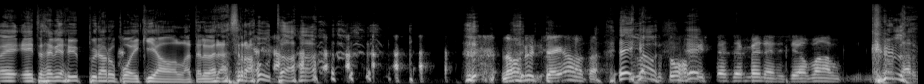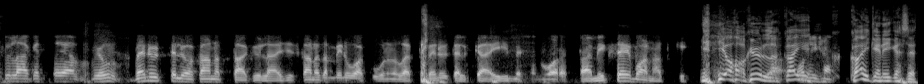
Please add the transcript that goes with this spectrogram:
ei, ei tässä vielä hyppynä rupoikia olla, että lyödään rautaa. No nyt se ei auta. Ei Kyllä, auta, kun tuohon ei. pisteeseen menee, niin se on vaan Kyllä. särkylääkettä ja venyttelyä kannattaa kyllä. Ei siis kannata minua kuunnella, että venytelkää ihmeessä nuoret tai miksei vanhatkin. joo, kyllä, kaiken, ihan- kaiken ikäiset.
